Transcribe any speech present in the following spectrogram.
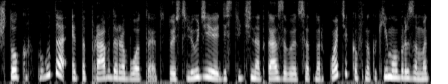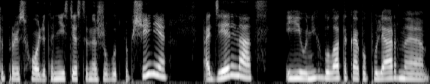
Что круто, это правда работает. То есть люди действительно отказываются от наркотиков, но каким образом это происходит? Они, естественно, живут в общении отдельно, и у них была такая популярная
